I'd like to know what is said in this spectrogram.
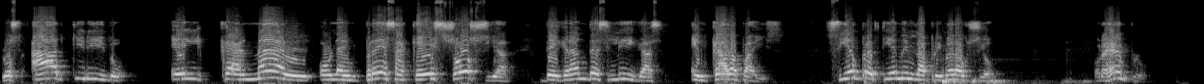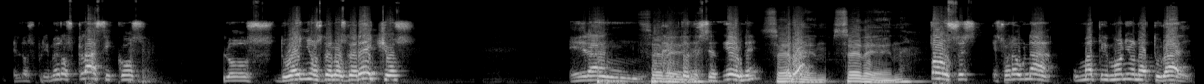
los ha adquirido el canal o la empresa que es socia de grandes ligas en cada país. Siempre tienen la primera opción. Por ejemplo, en los primeros clásicos, los dueños de los derechos eran gente de. CDN, CDN. Entonces, eso era una, un matrimonio natural.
